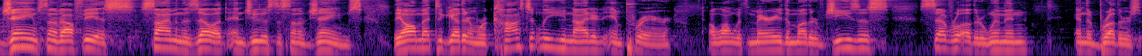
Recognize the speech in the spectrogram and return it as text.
James, son of Alphaeus, Simon the Zealot, and Judas, the son of James. They all met together and were constantly united in prayer, along with Mary, the mother of Jesus, several other women, and the brothers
